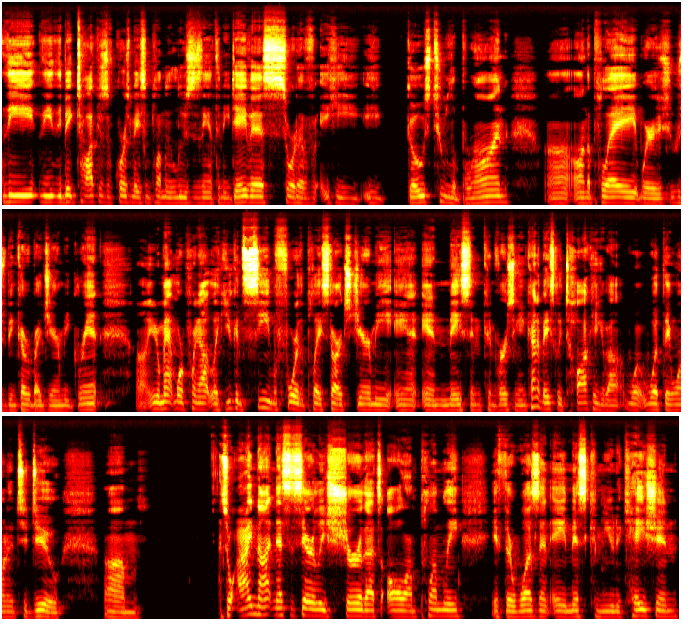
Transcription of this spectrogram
the, the the big talk is of course Mason Plumlee loses Anthony Davis. Sort of he he goes to LeBron uh, on the play where who's being covered by Jerami Grant. Uh, you know, Matt Moore pointed out like you can see before the play starts, Jerami and and Mason conversing and kind of basically talking about what what they wanted to do. Um, so I'm not necessarily sure that's all on Plumlee. If there wasn't a miscommunication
